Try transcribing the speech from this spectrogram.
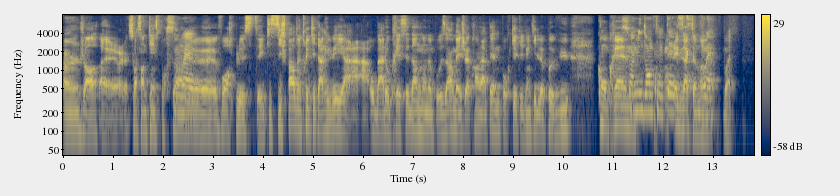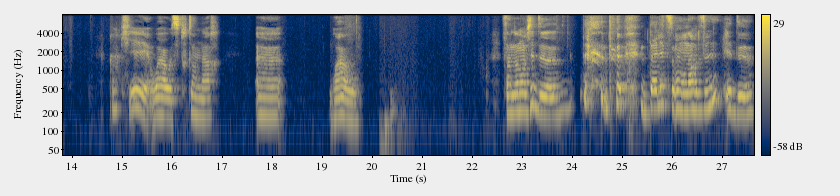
un genre euh, 75% Ouais. euh, voire plus tu sais. puis si je parle d'un truc qui est arrivé à- à- au battle précédent de mon opposant ben je vais prendre la peine pour que quelqu'un qui l'a pas vu comprennent. Soit mis dans le contexte. Exactement. Ouais. ouais. Ok, waouh, c'est tout un art. Euh... Waouh. Ça me donne envie de- d'aller sur mon ordi et de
